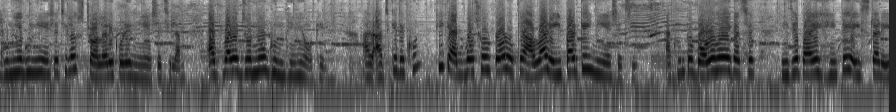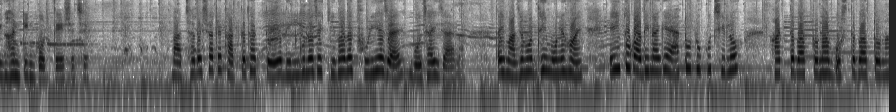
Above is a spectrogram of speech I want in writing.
ঘুমিয়ে ঘুমিয়ে এসেছিল স্ট্রলারে করে নিয়ে এসেছিলাম। একবারের জন্যও ঘুম ভেঙে ওঠেনি। আর আজকে দেখুন, ঠিক এক বছর পর ওকে আবার এই পার্কেই নিয়ে এসেছি। এখন তো বড় হয়ে গেছে, নিজে পায়ে হেঁটে এই স্টার এই হান্টিং করতে এসেছে। বাচ্চাদের সাথে থাকতে থাকতে দিনগুলো যে কীভাবে ফুরিয়ে যায়, বোঝাই যায় না। তাই মাঝে মধ্যেই মনে হয়, এই তো কদিন আগে এতটুকু ছিল, হাঁটতে পারতো না, বসতে পারতো না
